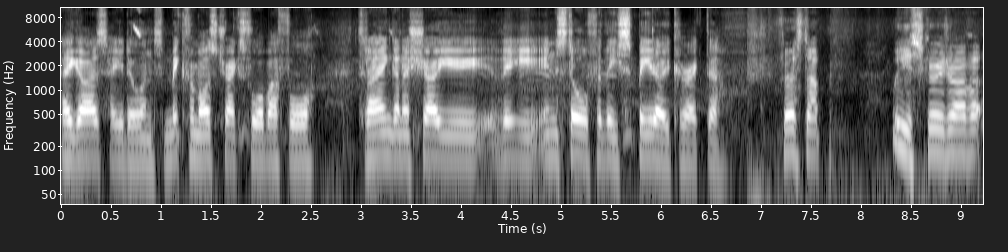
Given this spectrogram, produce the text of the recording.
Hey guys, how you doing? It's Mick from Oztrax 4x4. Today I'm going to show you the install for the speedo corrector. First up, with your screwdriver,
